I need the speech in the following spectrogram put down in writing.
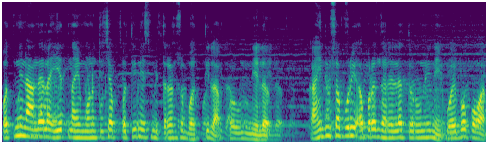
पत्नी नांदायला येत नाही म्हणून तिच्या पतीनेच मित्रांसोबत तिला पळून नेलं. काही दिवसापूर्वी अपहरण झालेल्या तरुणीने वैभव पवार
